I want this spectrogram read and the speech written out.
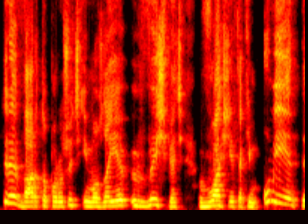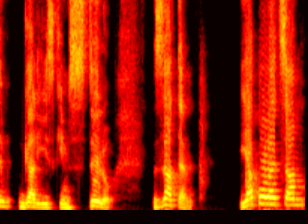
które warto poruszyć i można je wyśmiać właśnie w takim umiejętnym galijskim stylu. Zatem ja polecam.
